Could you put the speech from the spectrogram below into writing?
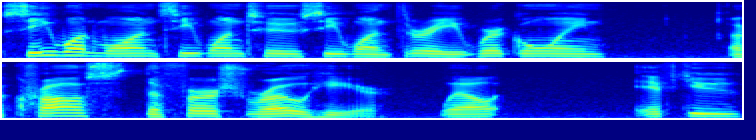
C11, C12, C13, we're going across the first row here. Well, if you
